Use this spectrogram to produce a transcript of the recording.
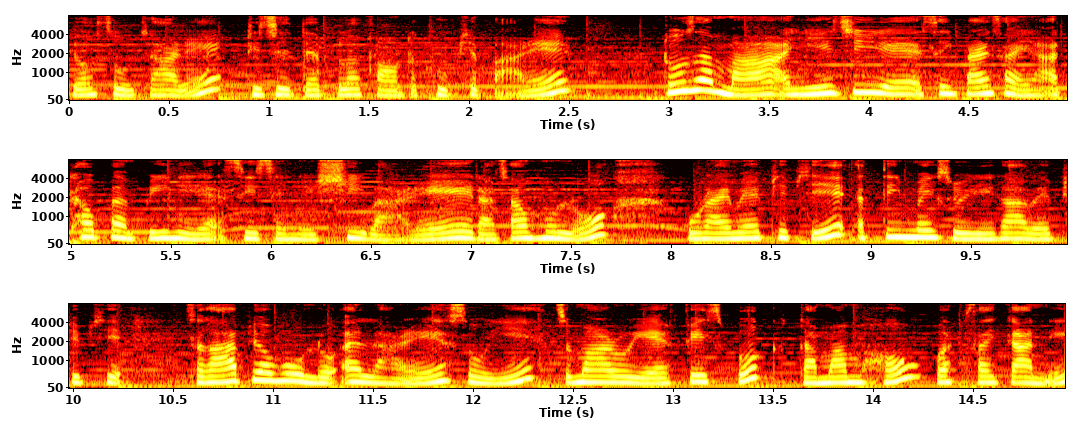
ပြောဆိုကြတဲ့ digital platform တစ်ခုဖြစ်ပါတယ်။ တိုးဆက်မှာအရေးကြီးတဲ့စိတ်ပိုင်းဆိုင်ရာအထောက်ပံ့ပေးနေတဲ့အစီအစဉ်တွေရှိပါတယ်ဒါကြောင့်မို့လို့ကိုယ်တိုင်ပဲဖြစ်ဖြစ်အတိမိတ်ဆွေတွေကပဲဖြစ်ဖြစ်စကားပြောဖို့လိုအပ်လာတယ်ဆိုရင်ကျမတို့ရဲ့ Facebook ဒါမှမဟုတ် website ကနေ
